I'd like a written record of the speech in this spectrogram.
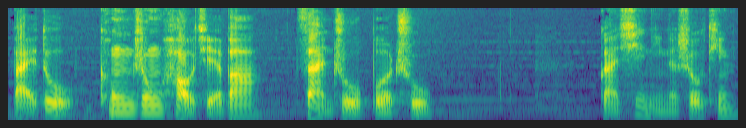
百度空中浩劫吧赞助播出，感谢您的收听。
